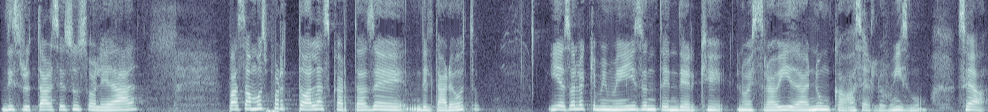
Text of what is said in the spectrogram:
disfrutarse su soledad. Pasamos por todas las cartas de, del tarot, y eso es lo que a mí me hizo entender que nuestra vida nunca va a ser lo mismo. O sea,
